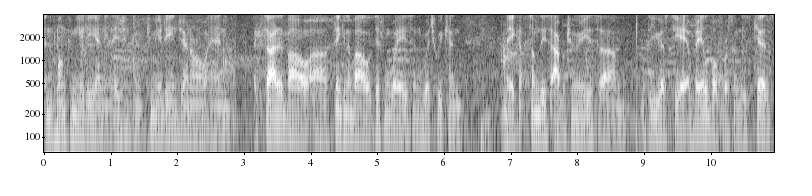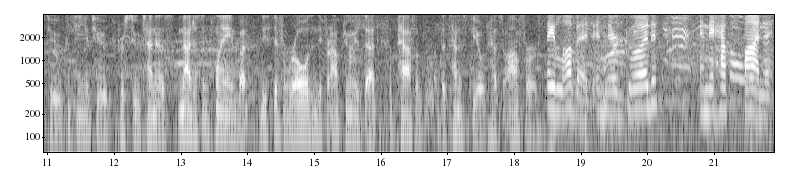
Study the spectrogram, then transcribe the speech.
in the Hmong community and in the Asian community in general, and excited about uh, thinking about different ways in which we can make some of these opportunities um, with the USTA available for some of these kids to continue to pursue tennis, not just in playing, but these different roles and different opportunities that the path of the tennis field has to offer. They love it and they're good and they have fun.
